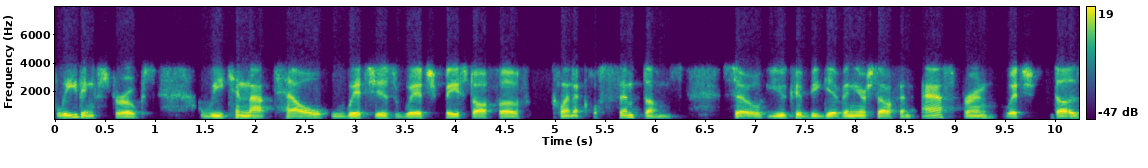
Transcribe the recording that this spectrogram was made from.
bleeding strokes, we cannot tell which is which based off of clinical symptoms. So you could be giving yourself an aspirin, which does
